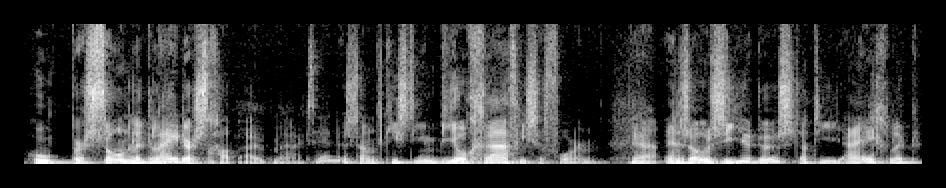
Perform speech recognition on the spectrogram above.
hoe persoonlijk leiderschap uitmaakt. Hè? Dus dan kiest hij een biografische vorm. Ja. En zo zie je dus dat hij eigenlijk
